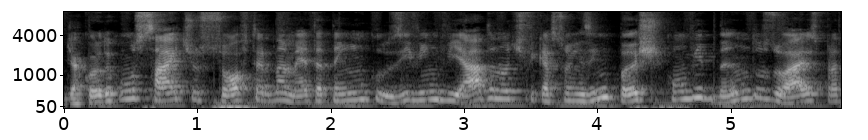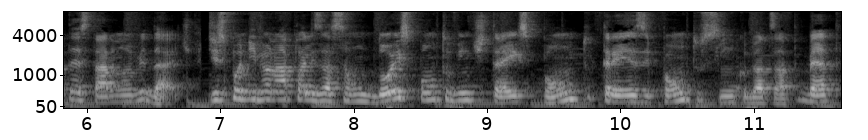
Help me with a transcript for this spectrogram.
De acordo com o site, o software da Meta tem inclusive enviado notificações em push convidando usuários para testar a novidade. Disponível na atualização 2.23.13.5 do WhatsApp Beta,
